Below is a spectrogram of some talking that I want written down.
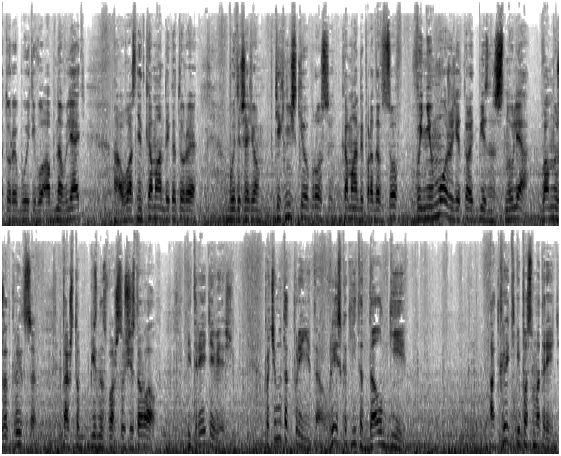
которая будет его обновлять. А у вас нет команды, которая будет решать вам технические вопросы, команды продавцов. Вы не можете открывать бизнес с нуля. Вам нужно открыться, так, чтобы бизнес ваш существовал. И третья вещь. Почему так принято? Влезть какие-то долги. Открыть и посмотреть.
